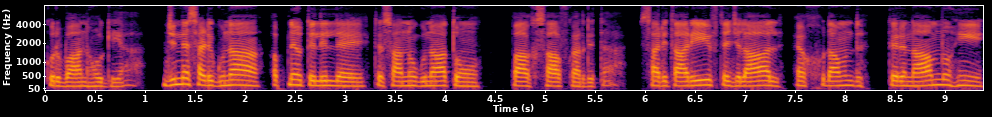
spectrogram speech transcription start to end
ਕੁਰਬਾਨ ਹੋ ਗਿਆ। ਜਿਨੇ ਸਾਡੇ ਗੁਨਾਹ ਆਪਣੇ ਉੱਤੇ ਲੈ ਲਏ ਤੇ ਸਾਨੂੰ ਗੁਨਾਹ ਤੋਂ ਪਾਕ ਸਾਫ਼ ਕਰ ਦਿੱਤਾ। ਸਾਰੀ ਤਾਰੀਫ ਤੇ ਜਲਾਲ ਐ ਖੁਦਾਵੰਦ, ਤੇਰੇ ਨਾਮ ਨੂੰ ਹੀ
